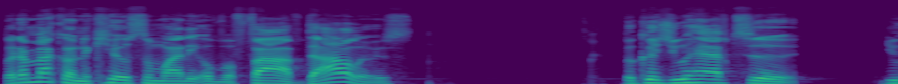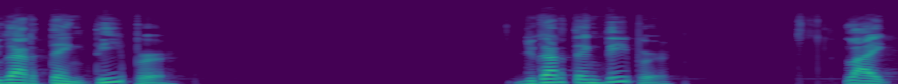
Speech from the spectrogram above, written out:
But I'm not going to kill somebody over five dollars because you have to, you got to think deeper. You got to think deeper. Like,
